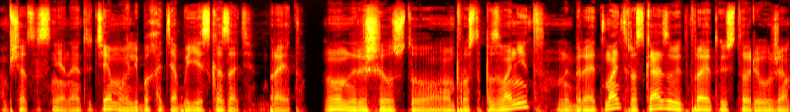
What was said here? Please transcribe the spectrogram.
общаться с ней на эту тему, либо хотя бы ей сказать про это. Ну, он решил, что он просто позвонит, набирает мать, рассказывает про эту историю уже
